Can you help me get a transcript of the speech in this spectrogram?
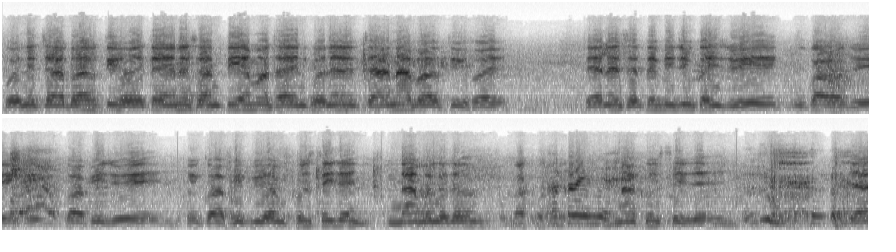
કોઈને ચા ભાવતી હોય તો એને શાંતિ એમાં થાય ને કોઈને ચા ના ભાવતી હોય. તેને છે તે બીજું કઈ જોઈએ? ઉકાળો જોઈએ કઈ કોફી જોઈએ? કોઈ કોફી પીવામાં ખુશ થઈ જાય ને? ના મળે તો? ના ખુશ થઈ જાય. જય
